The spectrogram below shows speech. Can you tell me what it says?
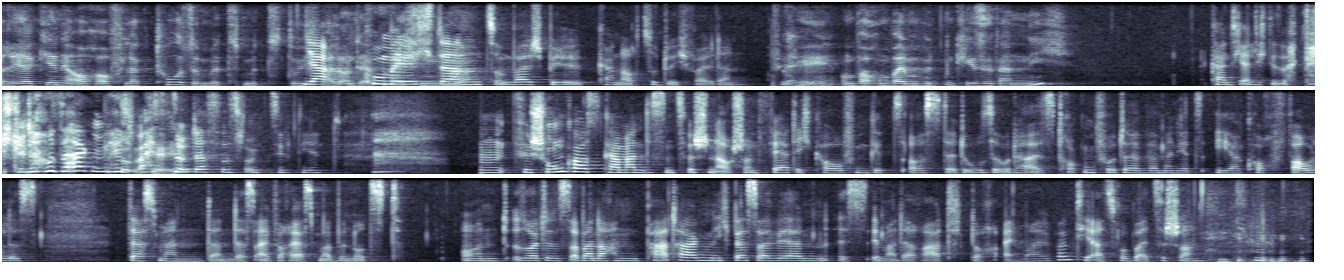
reagieren ja auch auf Laktose mit, mit Durchfall ja, und Erbrechen. Kuhmilch dann ne? zum Beispiel kann auch zu Durchfall dann führen. Okay, und warum beim Hüttenkäse dann nicht? Kann ich ehrlich gesagt nicht genau sagen. Ich okay. weiß nur, dass es funktioniert. Ähm, für Schonkost kann man das inzwischen auch schon fertig kaufen. Gibt es aus der Dose oder als Trockenfutter, wenn man jetzt eher kochfaul ist, dass man dann das einfach erstmal benutzt. Und sollte das aber nach ein paar Tagen nicht besser werden, ist immer der Rat, doch einmal beim Tierarzt vorbeizuschauen.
